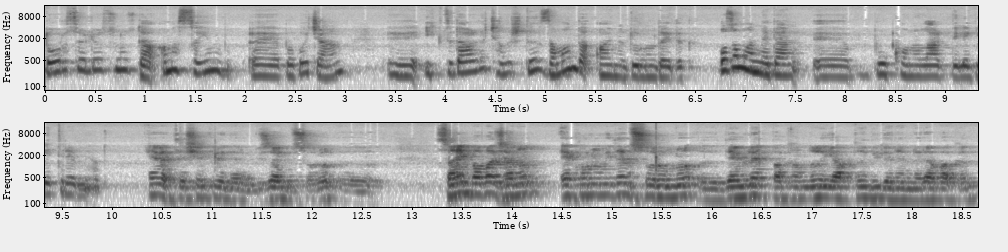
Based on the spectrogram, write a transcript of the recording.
doğru söylüyorsunuz da ama Sayın e, Babacan e, iktidarda çalıştığı zaman da aynı durumdaydık. O zaman neden e, bu konular dile getiremiyordu? Evet teşekkür ederim. Güzel bir soru. Ee, Sayın Babacan'ın ekonomiden sorumlu e, devlet bakanlığı yaptığı bir dönemlere bakın.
